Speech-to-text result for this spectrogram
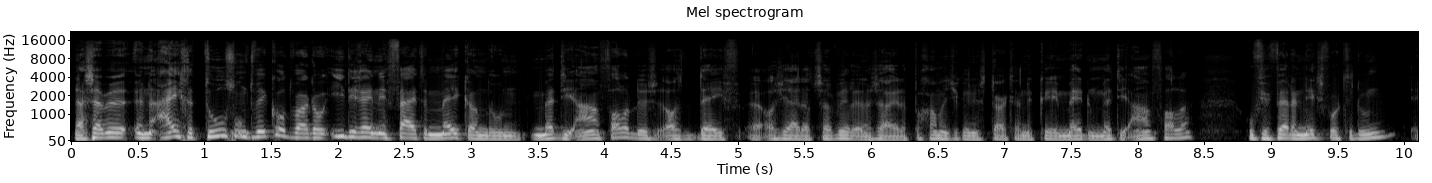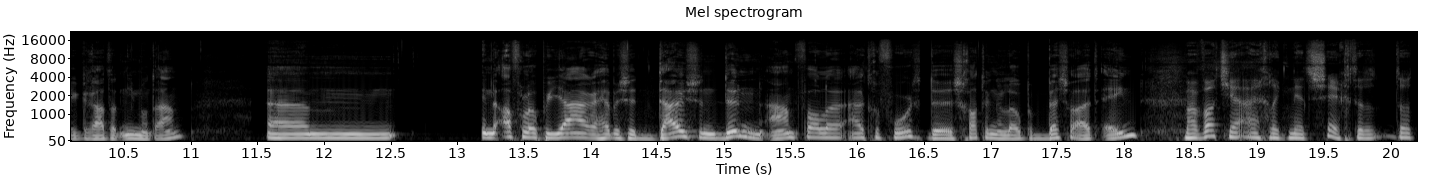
Nou, ze hebben hun eigen tools ontwikkeld, waardoor iedereen in feite mee kan doen met die aanvallen. Dus als Dave, eh, als jij dat zou willen, dan zou je dat programma kunnen starten en dan kun je meedoen met die aanvallen. Hoef je verder niks voor te doen. Ik raad dat niemand aan. Ehm, in de afgelopen jaren hebben ze duizenden aanvallen uitgevoerd. De schattingen lopen best wel uiteen. Maar wat jij eigenlijk net zegt, dat, dat,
